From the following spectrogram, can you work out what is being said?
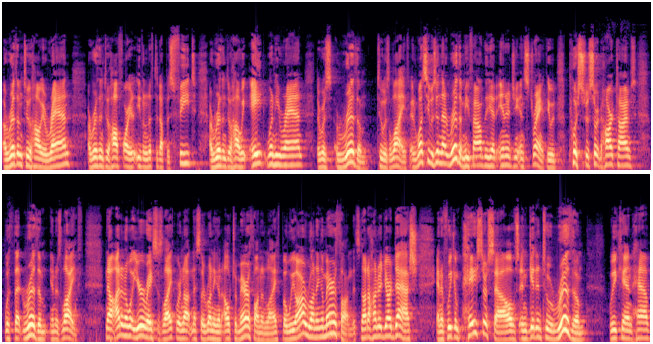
a rhythm to how he ran, a rhythm to how far he even lifted up his feet, a rhythm to how he ate when he ran. There was a rhythm to his life. And once he was in that rhythm, he found that he had energy and strength. He would push through certain hard times with that rhythm in his life. Now, I don't know what your race is like. We're not necessarily running an ultra marathon in life, but we are running a marathon. It's not a 100 yard dash. And if we can pace ourselves and get into a rhythm, we can have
